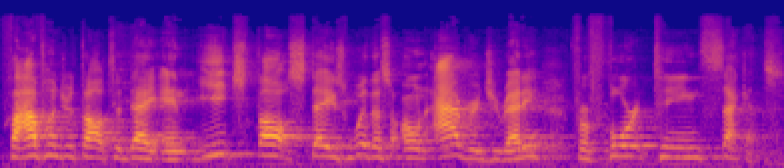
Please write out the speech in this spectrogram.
500 thoughts a day, and each thought stays with us on average, you ready? For 14 seconds.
